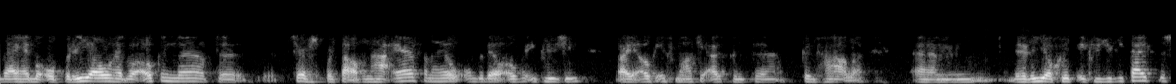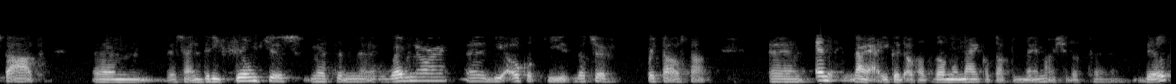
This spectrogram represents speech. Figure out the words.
wij hebben op Rio hebben we ook een, op de, het serviceportaal van HR van een heel onderdeel over inclusie. Waar je ook informatie uit kunt, kunt halen. Um, de Rio Groep Inclusiviteit bestaat. Um, er zijn drie filmpjes met een webinar die ook op die, dat serviceportaal staat. Uh, en nou ja, je kunt ook altijd wel met mij contact opnemen als je dat uh, wilt.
